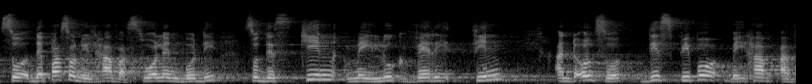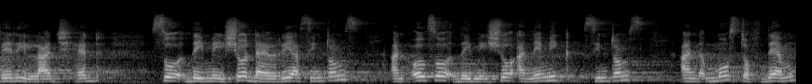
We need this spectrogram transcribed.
So the person will have a swollen body, so the skin may look very thin, and also these people may have a very large head, so they may show diarrhea symptoms, and also they may show anemic symptoms, and most of them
